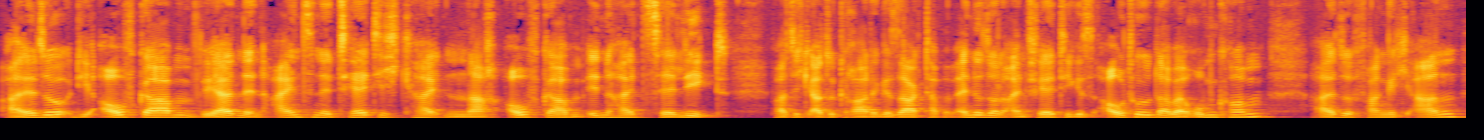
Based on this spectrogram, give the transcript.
Also die Aufgaben werden in einzelne Tätigkeiten nach Aufgabeninhalt zerlegt, was ich also gerade gesagt habe. Am Ende soll ein fertiges Auto dabei rumkommen, also fange ich an,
